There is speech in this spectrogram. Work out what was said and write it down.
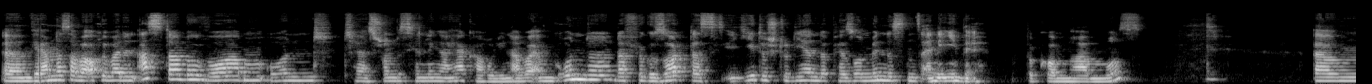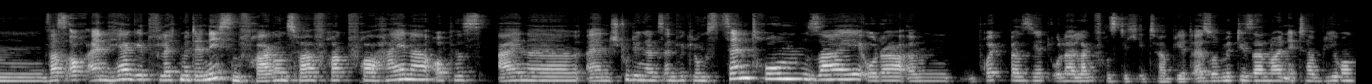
Ähm, wir haben das aber auch über den Asta beworben und, tja, ist schon ein bisschen länger her, Caroline, aber im Grunde dafür gesorgt, dass jede studierende Person mindestens eine E-Mail bekommen haben muss. Ähm, was auch einhergeht vielleicht mit der nächsten Frage, und zwar fragt Frau Heiner, ob es eine, ein Studiengangsentwicklungszentrum sei oder ähm, projektbasiert oder langfristig etabliert. Also mit dieser neuen Etablierung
